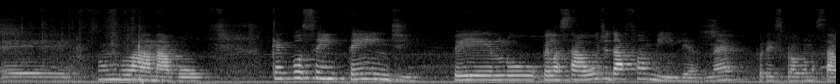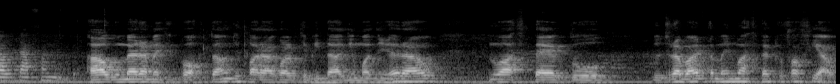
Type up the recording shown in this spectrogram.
É, vamos lá, Nabu. O que é que você entende pelo, pela saúde da família, né? Por esse programa Saúde da Família? Algo meramente importante para a coletividade de modo geral no aspecto do trabalho também no aspecto social.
